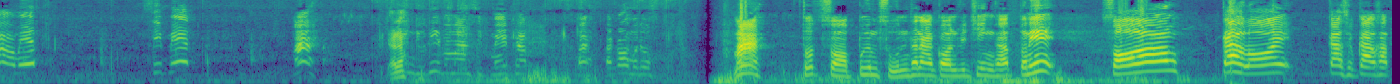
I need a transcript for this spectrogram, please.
9 เมตร 10 เมตร มาเดี๋นอยู่ที่ประมาณ 10 เมตรครับ มาตากล้องมาดู มาทดสอบปืนศูนย์ธนากรฟิชชิงครับ ตัวนี้ 2 999 ครับ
